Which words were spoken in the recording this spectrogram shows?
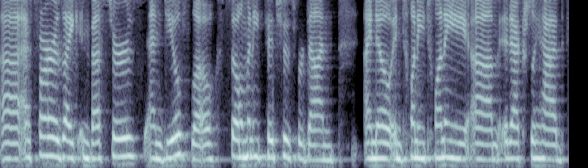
uh, as far as like investors and deal flow, so many pitches were done. I know in 2020, um, it actually had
